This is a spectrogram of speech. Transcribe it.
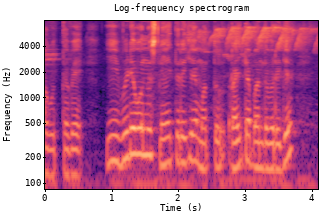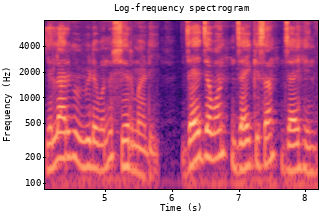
ಆಗುತ್ತವೆ. ಈ ವಿಡಿಯೋವನ್ನು ಸ್ನೇಹಿತರಿಗೆ ಮತ್ತು ರೈತ ಬಾಂಧವರಿಗೆ ಎಲ್ಲರಿಗೂ ವಿಡಿಯೋವನ್ನು ಶೇರ್ ಮಾಡಿ. ಜೈ ಜವಾನ್, ಜೈ ಕಿಸಾನ್, ಜೈ ಹಿಂದ್.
